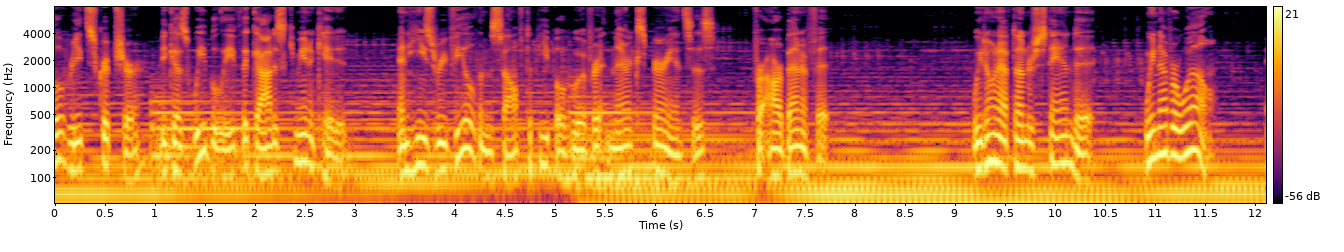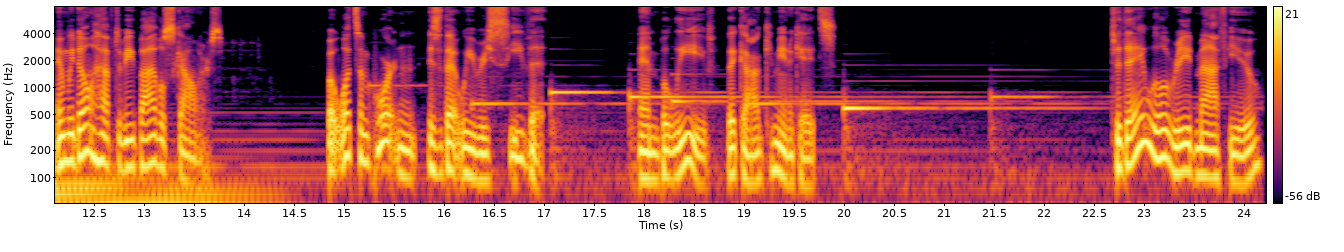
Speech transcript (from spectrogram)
We'll read scripture because we believe that God has communicated and He's revealed Himself to people who have written their experiences for our benefit. We don't have to understand it, we never will, and we don't have to be Bible scholars. But what's important is that we receive it and believe that God communicates. Today we'll read Matthew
